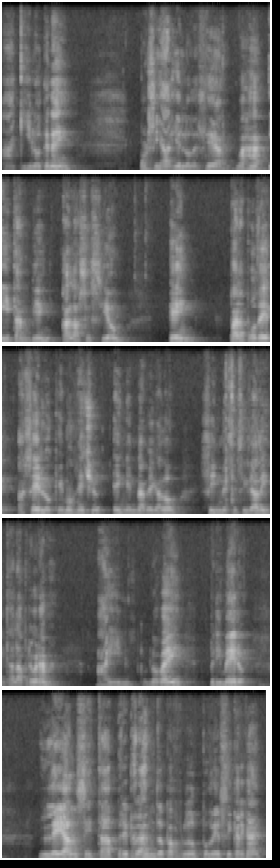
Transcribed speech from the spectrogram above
Aquí lo tenéis por si alguien lo desea bajar y también a la sesión en para poder hacer lo que hemos hecho en el navegador sin necesidad de instalar programa. Ahí lo veis, primero Lean se está preparando para poderse cargar.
